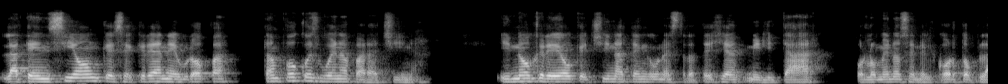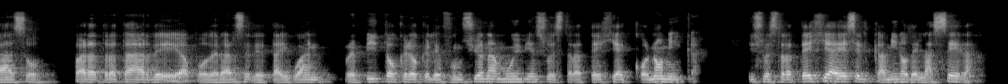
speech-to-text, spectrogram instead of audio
la tensión que se crea en Europa tampoco es buena para China. Y no creo que China tenga una estrategia militar, por lo menos en el corto plazo, para tratar de apoderarse de Taiwán. Repito, creo que le funciona muy bien su estrategia económica y su estrategia es el camino de la seda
